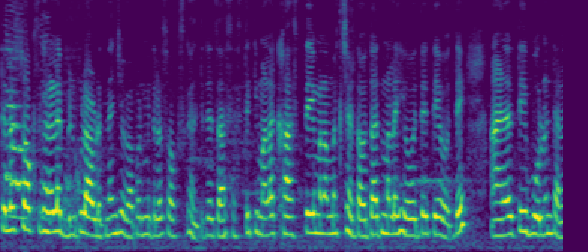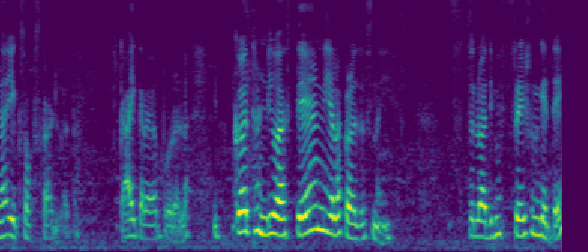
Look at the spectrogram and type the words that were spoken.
त्याला सॉक्स घालायला बिलकुल आवडत नाही. जेव्हा पण मी त्याला सॉक्स घालते त्याचं असं असतं की मला खासते मला मच्छर चावतात मला हे होते ते होते. आणि ते बोलून त्यानं एक सॉक्स काढलं होतं. काय करावं पोराला? इतकं थंडी वाजते आणि याला कळतच नाही. चलो आधी मी फ्रेश होऊन घेते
